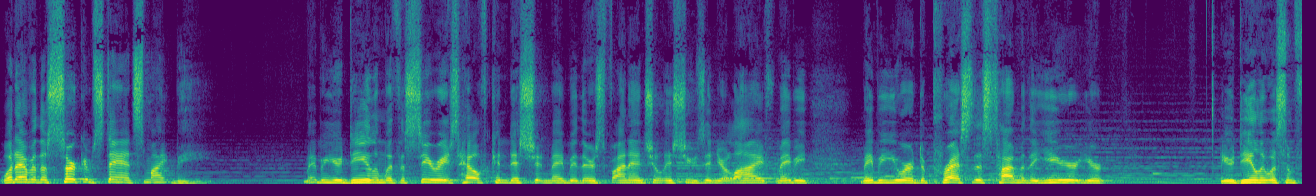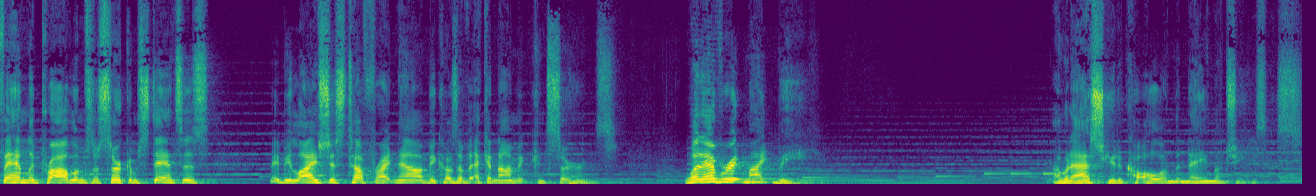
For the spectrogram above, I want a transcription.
whatever the circumstance might be. Maybe you're dealing with a serious health condition. Maybe there's financial issues in your life. Maybe, maybe you are depressed this time of the year. You're you're dealing with some family problems or circumstances. Maybe life's just tough right now because of economic concerns. Whatever it might be, I would ask you to call on the name of Jesus.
